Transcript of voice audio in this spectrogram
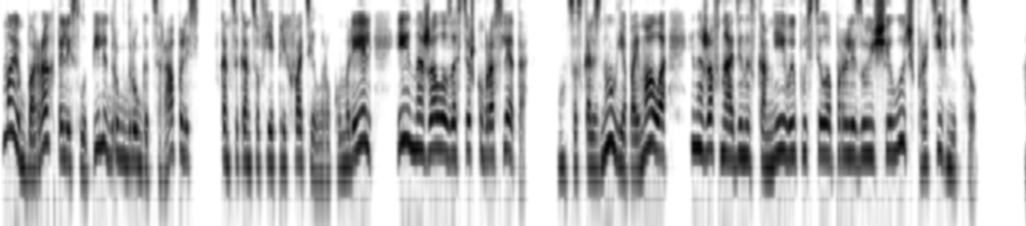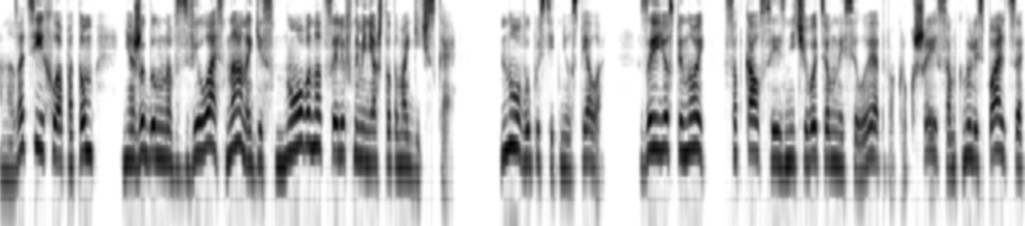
Мы барахтались, лупили друг друга, царапались. В конце концов я перехватила руку Мариэль и нажала застежку браслета. Он соскользнул, я поймала и, нажав на один из камней, выпустила парализующий луч в противницу. Она затихла, а потом неожиданно взвелась на ноги, снова нацелив на меня что-то магическое. Но выпустить не успела. За ее спиной соткался из ничего темный силуэт, вокруг шеи сомкнулись пальцы,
